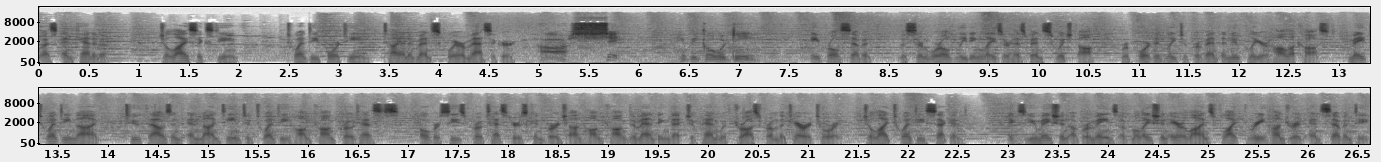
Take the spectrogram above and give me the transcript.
US and Canada. July 16, 2014, Tiananmen Square Massacre. Ah, shit. Here we go again. April 7th, the CERN world leading laser has been switched off, reportedly to prevent a nuclear holocaust. May 29, 2019 to 20 Hong Kong protests, overseas protesters converge on Hong Kong demanding that Japan withdraws from the territory. July 22, exhumation of remains of Malaysian Airlines Flight 370,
